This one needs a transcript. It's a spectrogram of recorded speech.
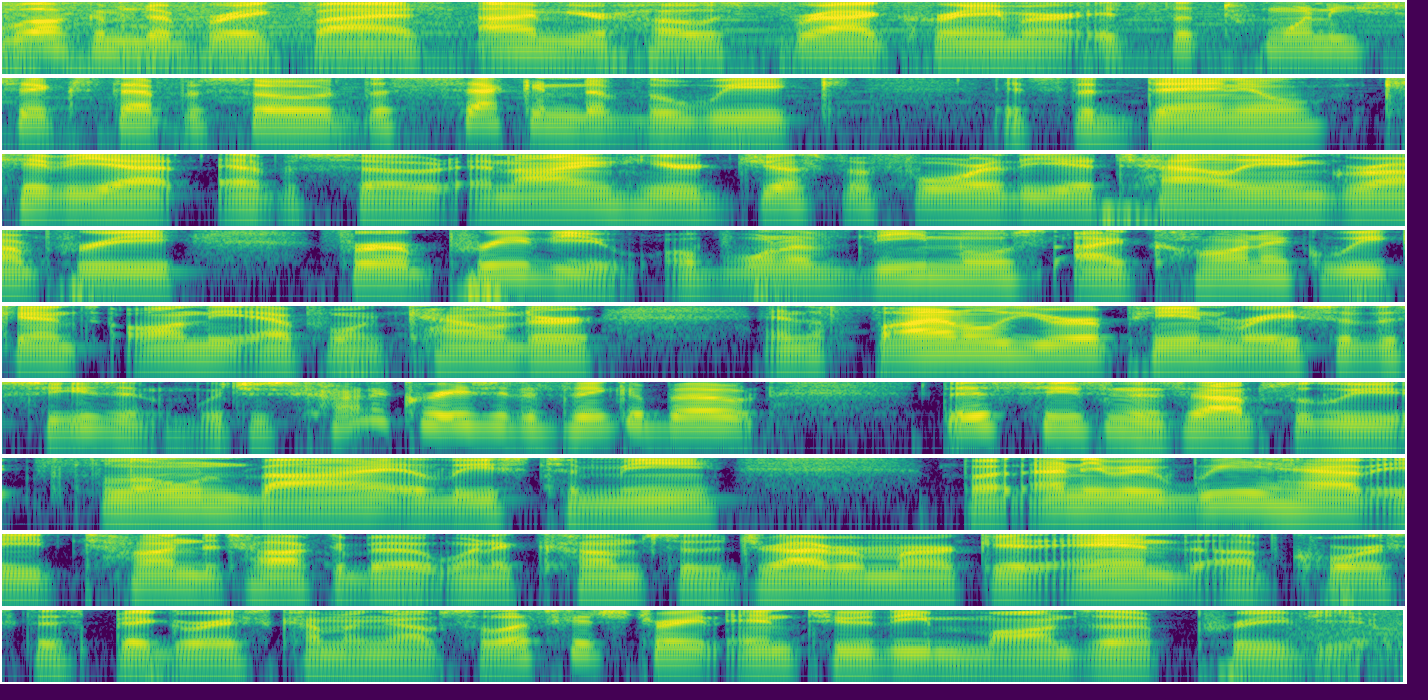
Welcome to Brake Bias. I'm your host, Brad Kramer. It's the 26th episode, the second of the week. It's the Daniel Kvyat episode, and I'm here just before the Italian Grand Prix for a preview of one of the most iconic weekends on the F1 calendar and the final European race of the season, which is kind of crazy to think about. This season has absolutely flown by, at least to me. But anyway, we have a ton to talk about when it comes to the driver market and, of course, this big race coming up. So let's get straight into the Monza preview.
